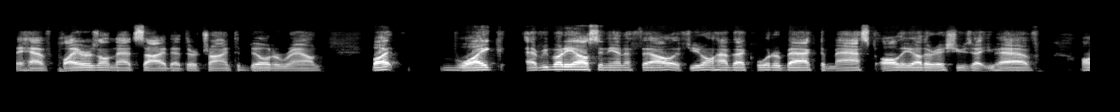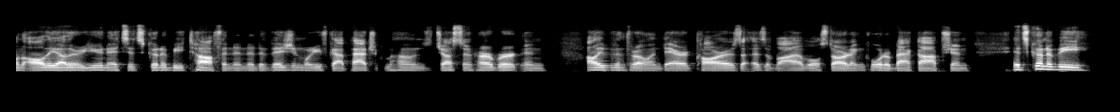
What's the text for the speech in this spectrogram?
They have players on that side that they're trying to build around. But like everybody else in the NFL, if you don't have that quarterback to mask all the other issues that you have on all the other units, it's going to be tough. And in a division where you've got Patrick Mahomes, Justin Herbert, and I'll even throw in Derek Carr as as a viable starting quarterback option. It's going to be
